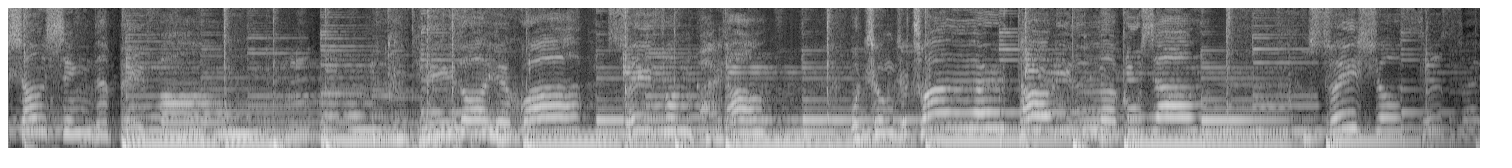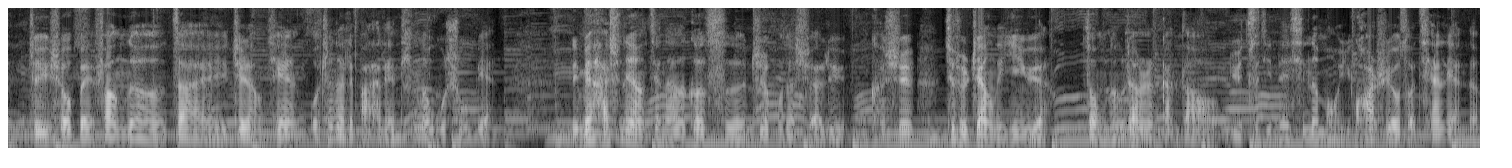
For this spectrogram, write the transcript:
伤心的北方，一朵野花随风摆荡，我乘着船儿逃离了故乡，随手撕碎。这一首《北方》呢，在这两天我真的把它连听了无数遍，里面还是那样简单的歌词、质朴的旋律，可是就是这样的音乐。总能让人感到与自己内心的某一块是有所牵连的，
